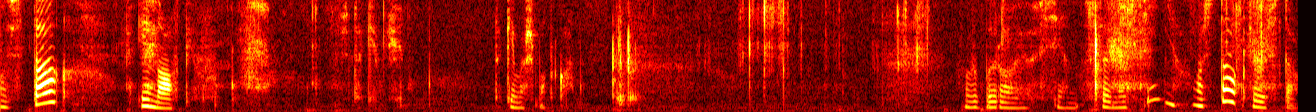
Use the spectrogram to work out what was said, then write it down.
Ось так і навпів. Ось таким чином. Такими шматками. Вибираю всі, все насіння. Ось так і ось так.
